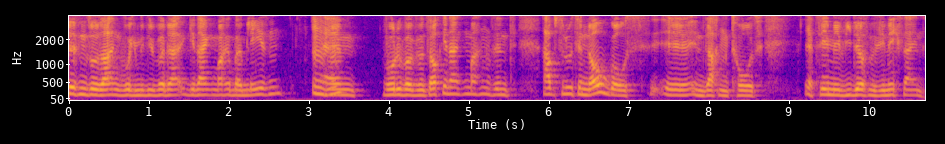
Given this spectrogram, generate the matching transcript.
Das sind so Sachen, wo ich mir über Gedanken mache beim Lesen. Mhm. Ähm, worüber wir uns auch Gedanken machen, sind absolute No-Gos äh, in Sachen Tod. Erzähl mir, wie dürfen sie nicht sein?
